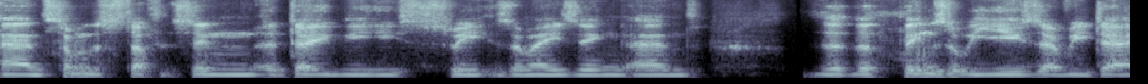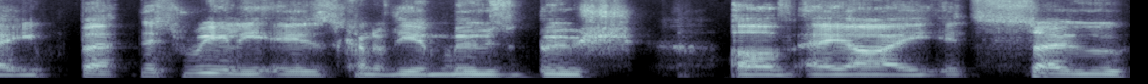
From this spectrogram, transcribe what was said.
And some of the stuff that's in Adobe Suite is amazing. And the, the things that we use every day. But this really is kind of the amuse bouche of AI. It's so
